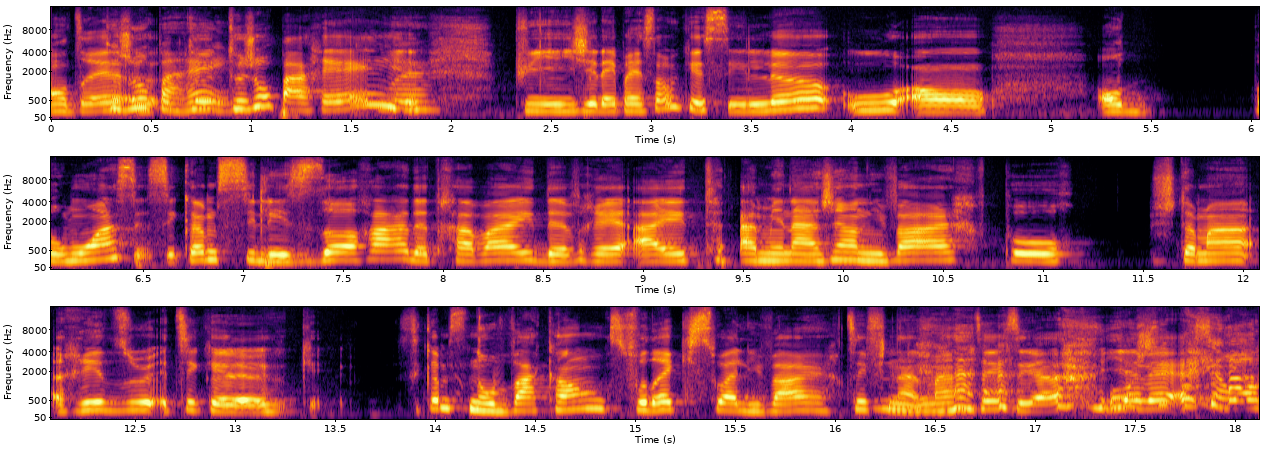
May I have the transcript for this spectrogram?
on dirait Toujours euh, pareil. tou- toujours pareil. Ouais. Puis j'ai l'impression que c'est là où on, on pour moi, c'est c'est comme si les horaires de travail devraient être aménagés en hiver pour justement réduire, tu sais que, que- c'est comme si nos vacances, il faudrait qu'ils soient l'hiver, tu sais finalement, tu sais, c'est, euh, il y je sais pas si on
